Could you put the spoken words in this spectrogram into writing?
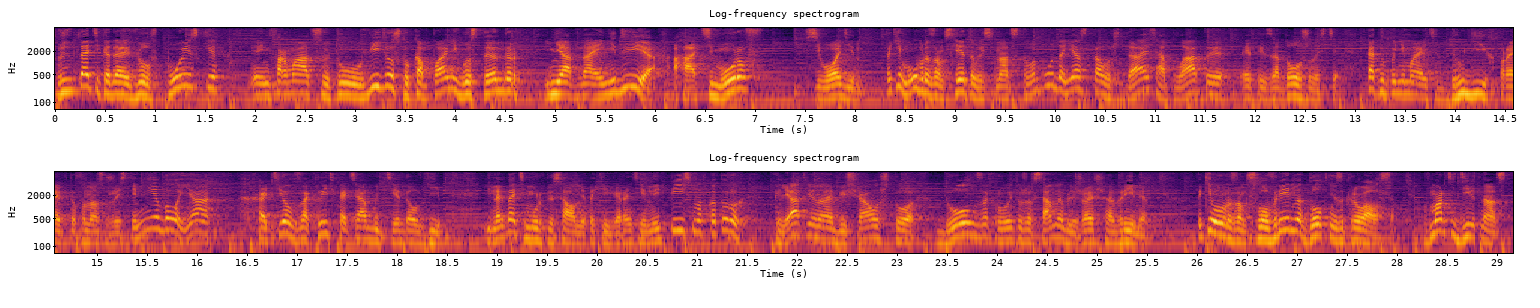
В результате, когда я ввел в поиске информацию, то увидел, что компания Гостендер не одна и не две, а Тимуров всего один. Таким образом, с лета 2018 года я стал ждать оплаты этой задолженности. Как вы понимаете, других проектов у нас уже с ним не было, я хотел закрыть хотя бы те долги. Иногда Тимур писал мне такие гарантийные письма, в которых клятвенно обещал, что долг закроет уже в самое ближайшее время. Таким образом, шло время, долг не закрывался. В марте 2019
